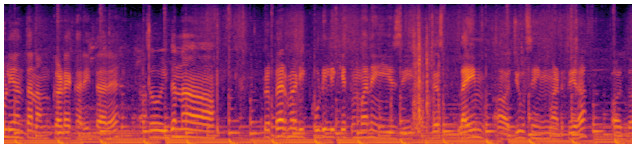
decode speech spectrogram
ಹುಳಿ ಅಂತ ನಮ್ಮ ಕಡೆ ಕರೀತಾರೆ. ಸೊ ಇದನ್ನ ಪ್ರಿಪೇರ್ ಮಾಡಿ ಕುಡಿಲಿಕ್ಕೆ ತುಂಬಾ ಈಸಿ ಜಸ್ಟ್ ಲೈಮ್ ಜ್ಯೂಸ್ ಹೆಂಗೆ ಮಾಡ್ತೀರಾ? ಒಂದು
